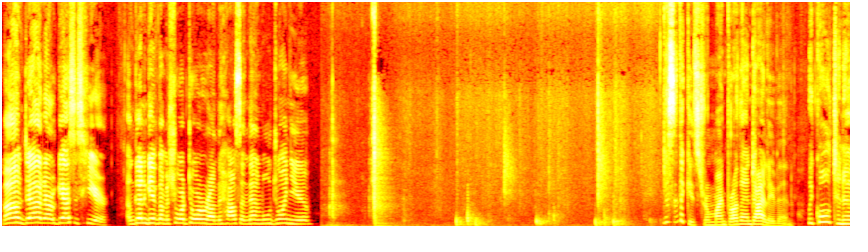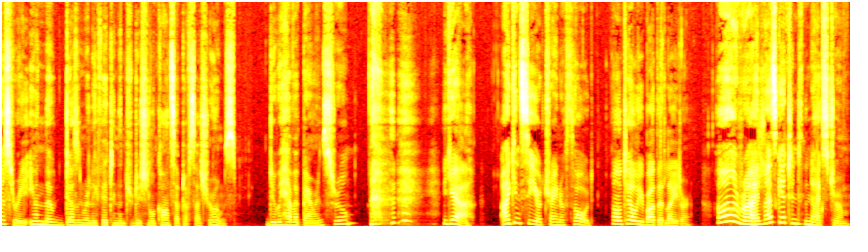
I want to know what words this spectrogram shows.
Mom, Dad, our guest is here. I'm gonna give them a short tour around the house and then we'll join you. This is the kids' room my brother and I live in. We call it a nursery, even though it doesn't really fit in the traditional concept of such rooms. Do we have a parents' room? yeah, I can see your train of thought. I'll tell you about that later. All right, let's get into the next room.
